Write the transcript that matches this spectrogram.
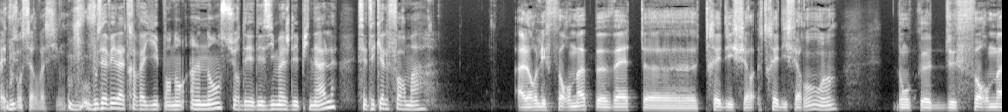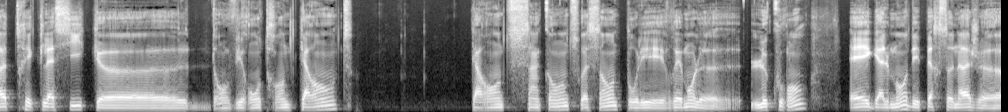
et de conservation. Vous, avez là travaillé pendant un an sur des, images d'Épinal. C'était quel format? Alors les formats peuvent être euh, très, très différents. Hein. Donc euh, de formats très classiques euh, d'environ 30-40, 40, 50, 60 pour les vraiment le, le courant et également des personnages euh,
